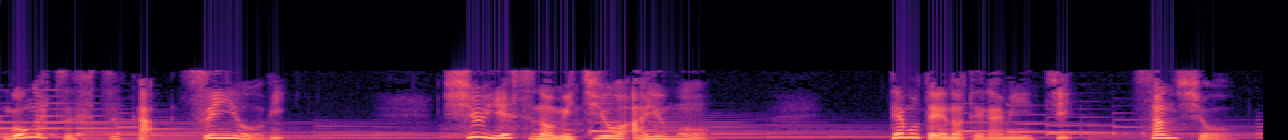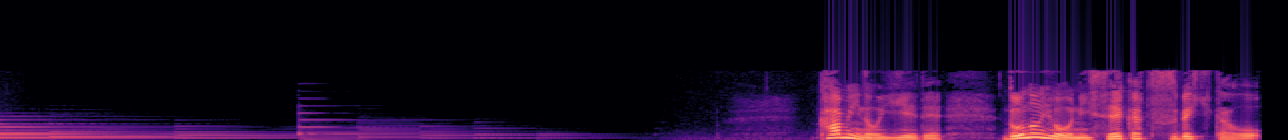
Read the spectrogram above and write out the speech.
5月2日水曜日主イエスの道を歩もうテモテへの手紙1、3章神の家でどのように生活すべきかを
